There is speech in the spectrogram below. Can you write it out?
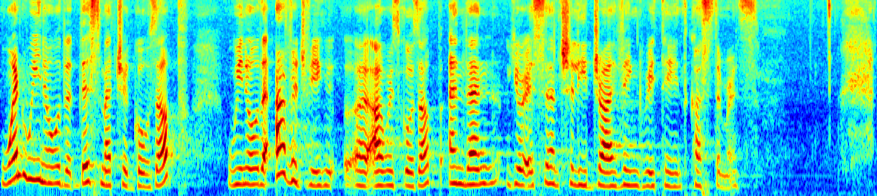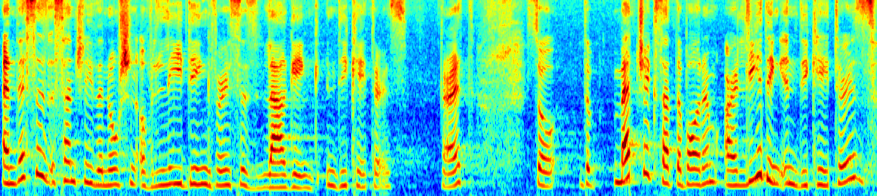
when we know that this metric goes up, we know the average viewing uh, hours goes up, and then you're essentially driving retained customers. And this is essentially the notion of leading versus lagging indicators, right? So the metrics at the bottom are leading indicators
